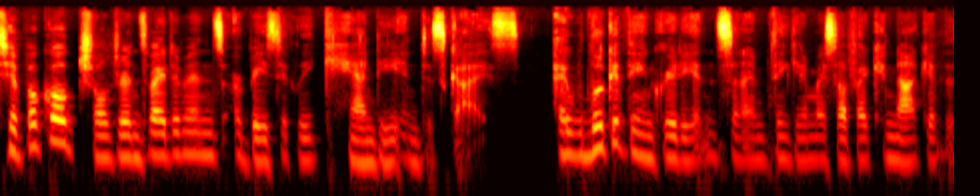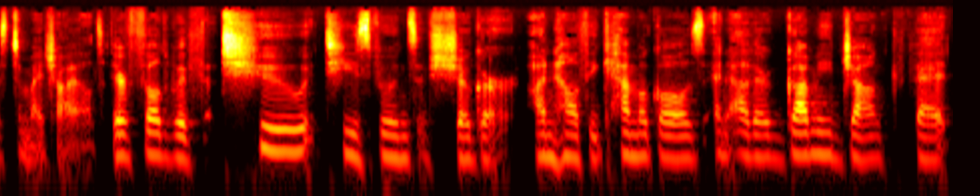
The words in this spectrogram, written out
Typical children's vitamins are basically candy in disguise. I look at the ingredients and I'm thinking to myself, I cannot give this to my child. They're filled with two teaspoons of sugar, unhealthy chemicals, and other gummy junk that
